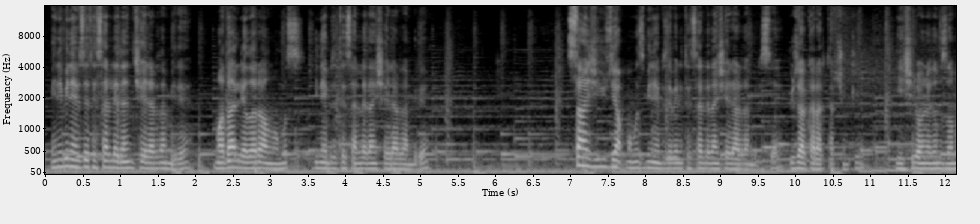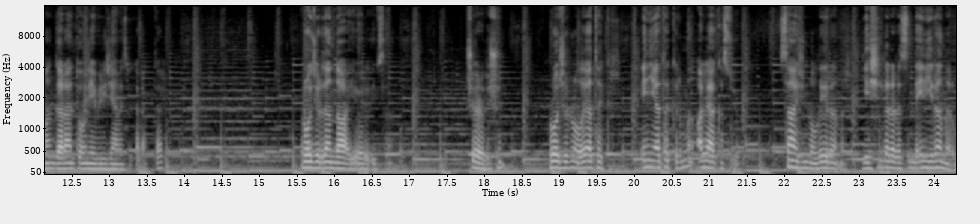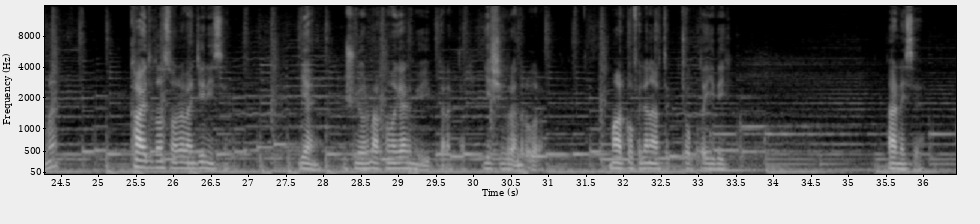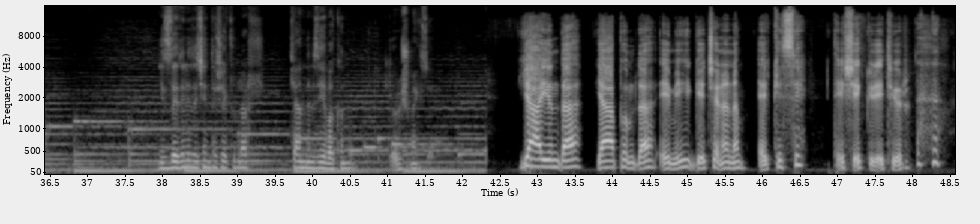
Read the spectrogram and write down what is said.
beni bir nebze teselli eden şeylerden biri. Madalyaları almamız bir nebze teselli eden şeylerden biri. Sadece yüz yapmamız bir nebze beni teselli eden şeylerden birisi. Güzel karakter çünkü. Yeşil oynadığımız zaman garanti oynayabileceğimiz bir karakter. Roger'dan daha iyi öyle diyeyim sana. Şöyle düşün. Roger'ın olayı Atakır. En iyi Atakır mı? Alakası yok. Sanji'nin olayı Runner. Yeşiller arasında en iyi Runner mı? Kaido'dan sonra bence en iyisi. Yani düşünüyorum aklıma gelmiyor iyi bir karakter. Yeşil Runner olarak. Marco falan artık çok da iyi değil. Her neyse. İzlediğiniz için teşekkürler. Kendinize iyi bakın. Görüşmek üzere. Yayında, yapımda emeği geçen hanım herkese teşekkür ediyorum.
